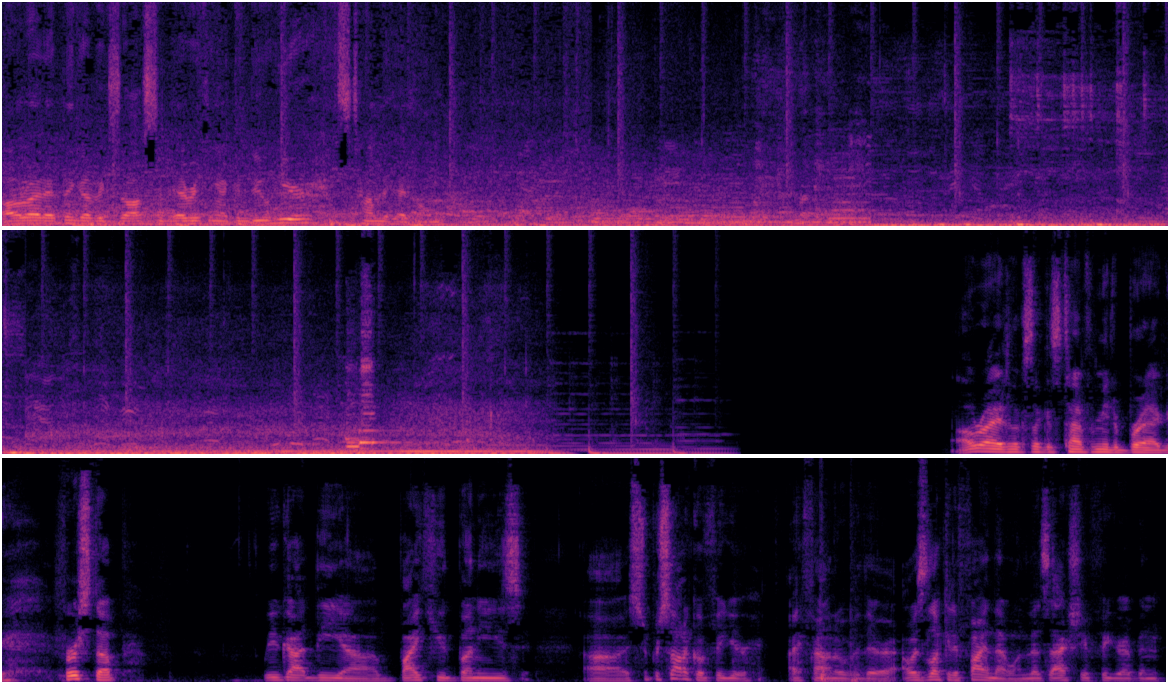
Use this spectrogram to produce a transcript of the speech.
All right, I think I've exhausted everything I can do here. It's time to head home. All right, looks like it's time for me to brag. First up, we've got the uh, Bicute Bunnies uh, Supersonico figure I found over there. I was lucky to find that one. That's actually a figure I've been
